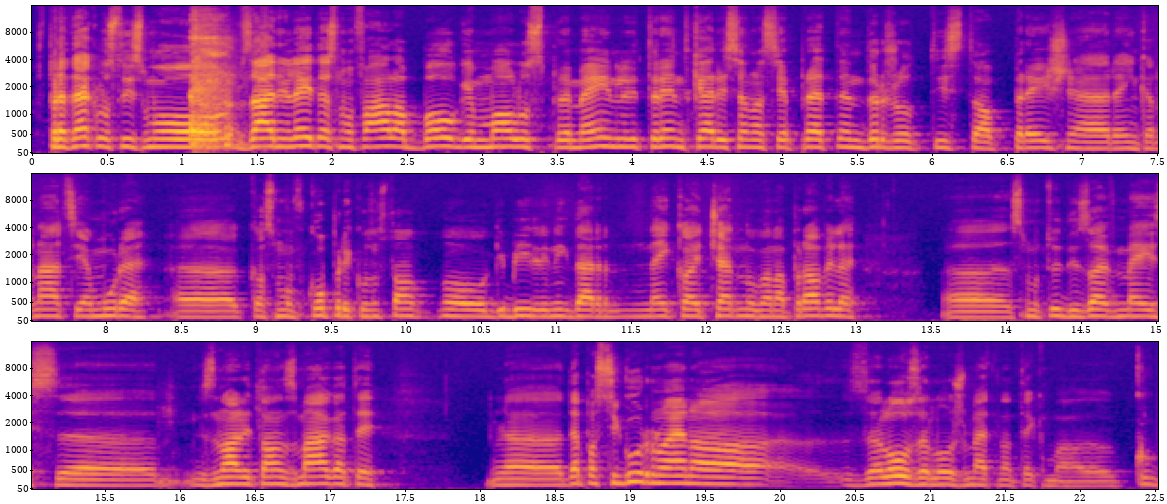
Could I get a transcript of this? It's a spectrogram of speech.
v preteklosti smo, v zadnji leti smo, hvala Bogu, malo spremenili trend, ker se nas je predtem držal tista prejšnja reinkarnacija Mure, uh, ko smo v Kopri konstantno gibili, nikdar nekaj črnega napravili. Uh, smo tudi zdaj vmes uh, znali tam zmagati. Uh, da pa sigurno ena zelo, zelo žmetna tekma. Ko,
